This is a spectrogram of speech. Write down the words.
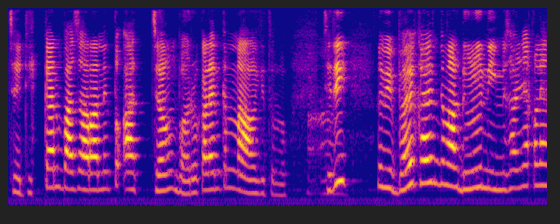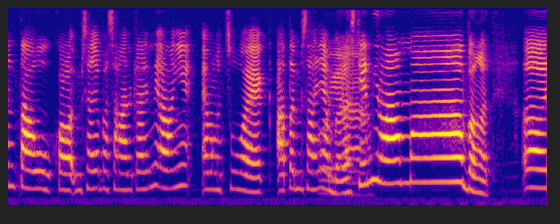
jadikan pacaran itu ajang baru kalian kenal gitu loh. Jadi lebih baik kalian kenal dulu nih misalnya kalian tahu kalau misalnya pasangan kalian ini orangnya emang cuek atau misalnya Oh, balasnya ini lama banget. Eh,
